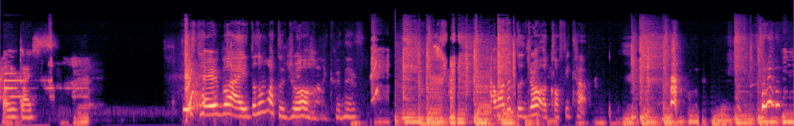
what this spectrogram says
for you guys. This is terrible. I don't know what to draw. Oh my goodness. I wanted to draw a coffee cup.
